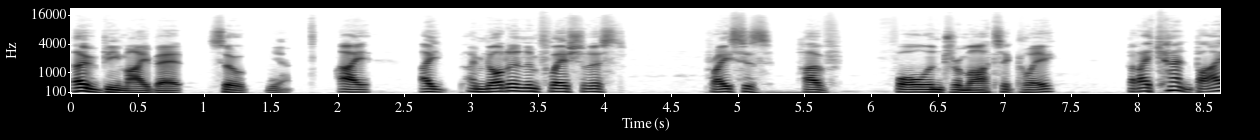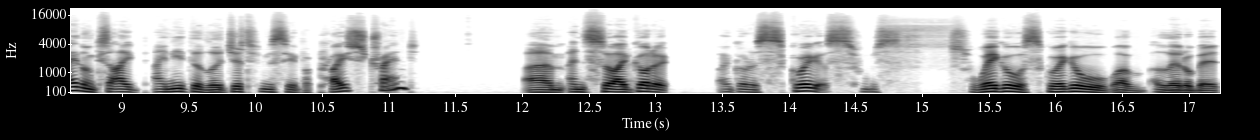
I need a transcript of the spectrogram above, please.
that would be my bet. So Yeah. I, I, I'm not an inflationist. Prices have fallen dramatically, but I can't buy them because I, I need the legitimacy of a price trend. Um, and so I've got to, I've got to squiggle, sw- swiggle, squiggle a, a little bit,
